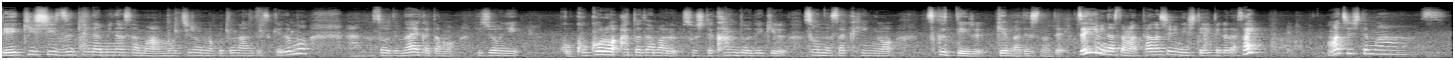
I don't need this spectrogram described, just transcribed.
歴史好きな皆様はもちろんのことなんですけどもあのそうでない方も非常にこう心温まるそして感動できるそんな作品を作っている現場ですのでぜひ皆様楽しみにしていてください。お待ちしてます。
